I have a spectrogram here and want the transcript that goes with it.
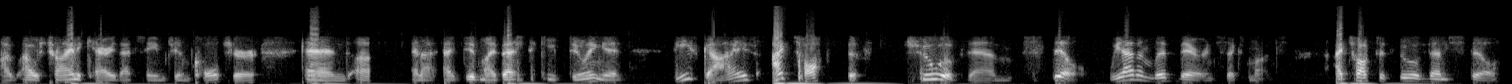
I, I was trying to carry that same gym culture, and uh, and I, I did my best to keep doing it. These guys, I talked to two of them still. We haven't lived there in six months. I talked to two of them still.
